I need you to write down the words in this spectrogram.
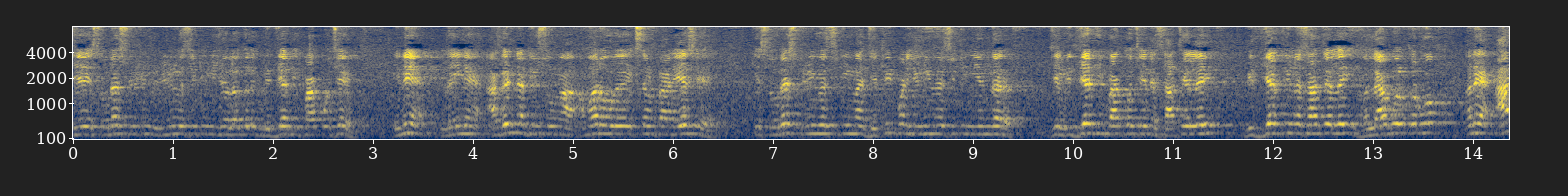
જે સૌરાષ્ટ્ર યુનિવર્સિટીની જે અલગ અલગ વિદ્યાર્થી પાકો છે, એને લઈને આગળના દિવસોમાં અમારો એક્શન પ્લાન એ છે કે સૌરાષ્ટ્ર યુનિવર્સિટીમાં જેટલી પણ યુનિવર્સિટીની અંદર જે વિદ્યાર્થી પાકો છે એને સાથે લઈ, વિદ્યાર્થીઓને સાથે લઈ હલાબોલ કરવો અને આ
